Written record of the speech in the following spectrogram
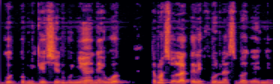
good communication punya network termasuklah telefon dan sebagainya.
